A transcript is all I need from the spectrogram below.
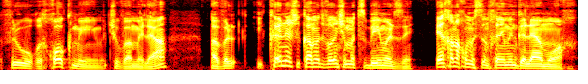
אפילו רחוק מתשובה מלאה אבל כן יש כמה דברים שמצביעים על זה. איך אנחנו מסנכרנים את גלי המוח?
